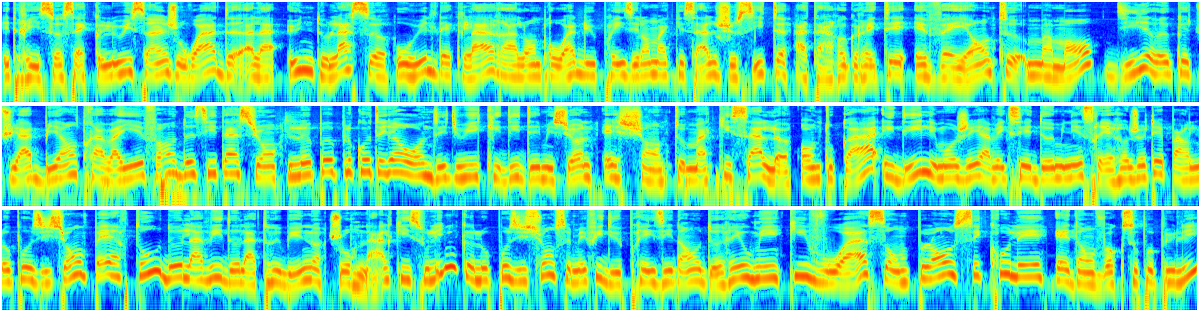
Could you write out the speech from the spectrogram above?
Idriss Seck, lui, s'injoade à la une de l'As, où il déclare à l'endroit du président Macky Sall, je cite, à ta regrettée éveillante maman, dire que tu as bien travaillé, fin de citation. Le peuple quotidien en déduit qui dit démissionne et chante Macky Sall. En tout cas, il dit limogé avec ses deux ministres et rejeté par l'opposition perd tout de l'avis de la tribune. Journal qui souligne que l'opposition se méfie du président de Réumi qui voit son plan s'écrouler. Et dans Vox Populi,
